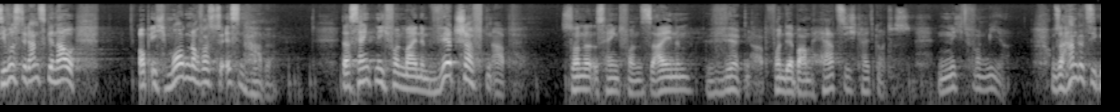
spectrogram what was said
Sie wusste ganz genau, ob ich morgen noch was zu essen habe. Das hängt nicht von meinem Wirtschaften ab, sondern es hängt von seinem Wirken ab, von der Barmherzigkeit Gottes, nicht von mir. Und so handelt sie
